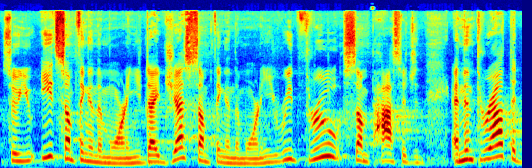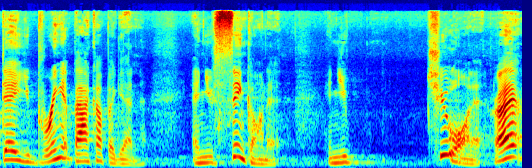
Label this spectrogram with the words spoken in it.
so you eat something in the morning, you digest something in the morning, you read through some passage, and then throughout the day, you bring it back up again and you think on it and you chew on it, right?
